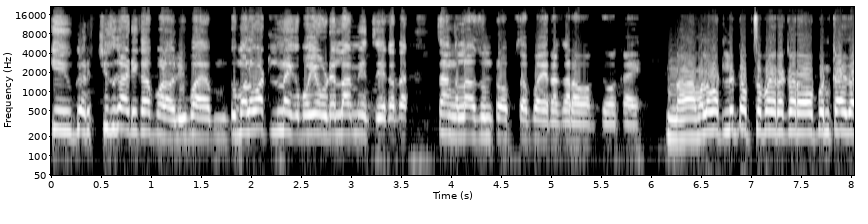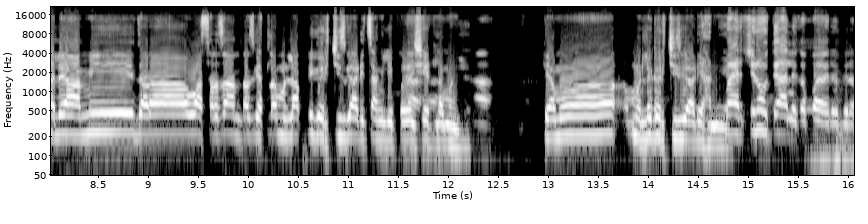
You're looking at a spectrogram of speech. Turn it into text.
की घरचीच गाडी का पळवली तुम्हाला वाटलं नाही का एवढ्या लांब यायचं? एखादा चांगला अजून टॉपचा पायरा करावा किंवा काय? ना मला वाटलं टॉपचा पायरा करावा पण काय झालं आम्ही जरा वासराचा अंदाज घेतला म्हणलं आपली घरचीच गाडी चांगली पळेल शेटला म्हणलं. हा. त्यामुळं म्हटलं घरचीच गाडी हाणूया. बाहेरचे नव्हते आले का पायऱ्या बिरा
